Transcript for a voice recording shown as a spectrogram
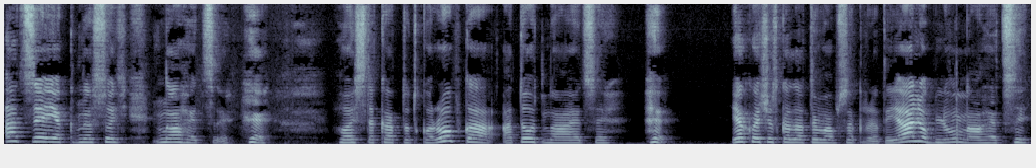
А це як несуть нагетси. Хе. Ось така тут коробка, а тут нагетси. Хе. Я хочу сказати вам секрет. Я люблю нагетси.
